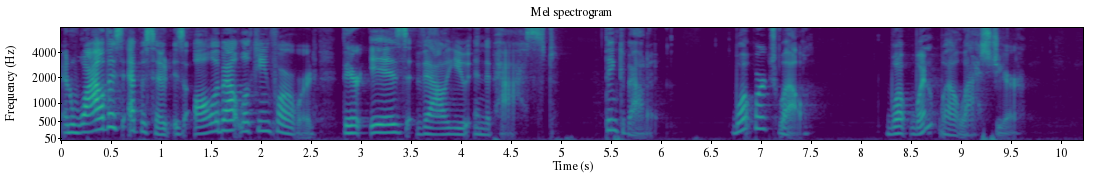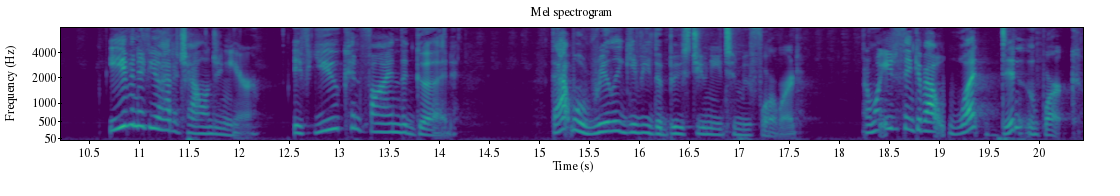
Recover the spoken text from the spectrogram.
And while this episode is all about looking forward, there is value in the past. Think about it. What worked well? What went well last year? Even if you had a challenging year, if you can find the good, That will really give you the boost you need to move forward. I want you to think about what didn't work.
